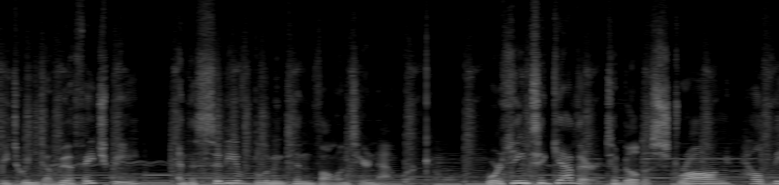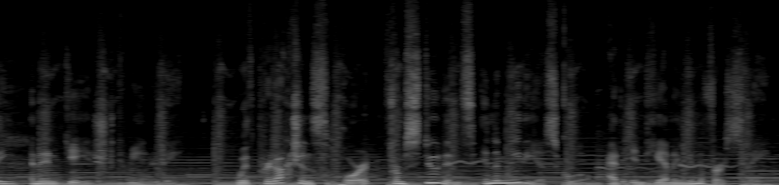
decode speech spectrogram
between WFHB and the City of Bloomington Volunteer Network, working together to build a strong, healthy, and engaged community with production support from students in the media school at Indiana University.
